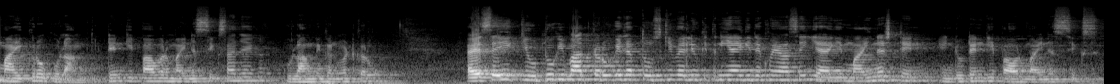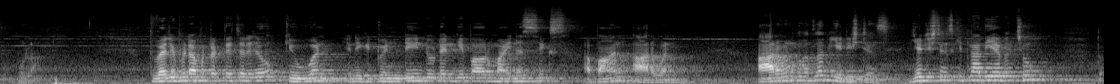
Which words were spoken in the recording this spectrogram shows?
माइक्रो कुलाम तो टेन की पावर माइनस सिक्स आ जाएगा। कुलाम में कन्वर्ट करो। ऐसे ही क्यू टू की बात करोगे जब तो उसकी वैल्यू कितनी आएगी? देखो यहाँ से ही आएगी माइनस टेन इंटू टेन की पावर माइनस सिक्स। तो वैल्यू फटाफट रखते चले जाओ Q1 यानी कि 20 इंटू टेन की power minus six upon R one R one का मतलब ये डिस्टेंस ये डिस्टेंस कितना दिया है बच्चों? तो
